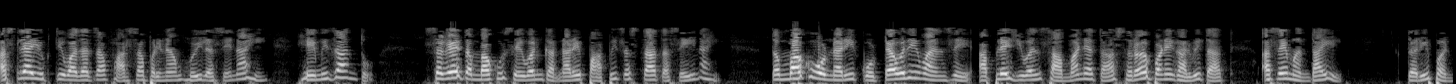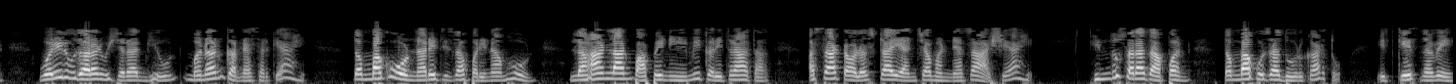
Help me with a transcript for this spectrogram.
असल्या युक्तिवादाचा फारसा परिणाम होईल असे नाही हे मी जाणतो. सगळे तंबाखू सेवन करणारे पापीच असतात असेही नाही. तंबाखू ओढणारी कोट्यावधी माणसे आपले जीवन सामान्यतः सरळपणे घालवितात असे म्हणता येईल. तरी पण वरील उदाहरण विचारात घेऊन मनन करण्यासारखे आहे. तंबाखू ओढणारे तिचा परिणाम होऊन लहान लहान पापे नेहमी करीत राहतात असा टॉलस्टा यांच्या म्हणण्याचा आशय आहे. हिंदुस्थानात आपण तंबाखूचा धूर काढतो. इतकेच नव्हे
